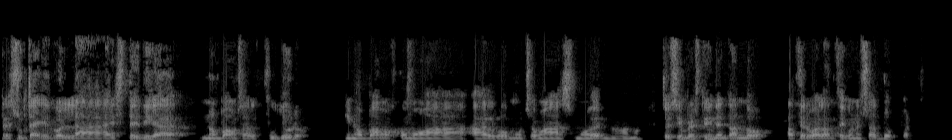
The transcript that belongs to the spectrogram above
resulta que con la estética nos vamos al futuro y nos vamos como a, algo mucho más moderno. ¿no? Entonces siempre estoy intentando hacer balance con esas dos partes.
